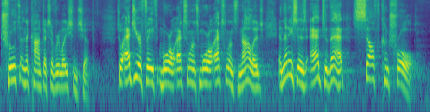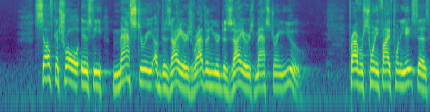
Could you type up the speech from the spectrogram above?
Truth in the context of relationship. So add to your faith moral excellence, moral excellence, knowledge. And then he says, add to that self control. Self control is the mastery of desires rather than your desires mastering you. Proverbs 25, 28 says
